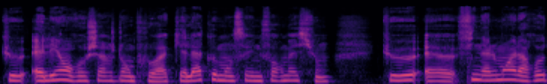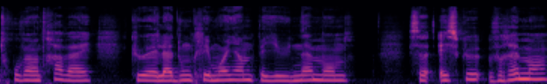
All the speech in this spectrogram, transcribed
qu'elle est en recherche d'emploi, qu'elle a commencé une formation, que euh, finalement elle a retrouvé un travail, qu'elle a donc les moyens de payer une amende. Est-ce que vraiment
